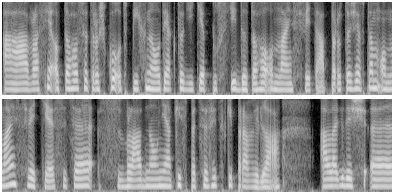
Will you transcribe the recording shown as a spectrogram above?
A vlastně od toho se trošku odpíchnout, jak to dítě pustit do toho online světa, protože v tom online světě sice vládnou nějaký specifický pravidla, ale když eh,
